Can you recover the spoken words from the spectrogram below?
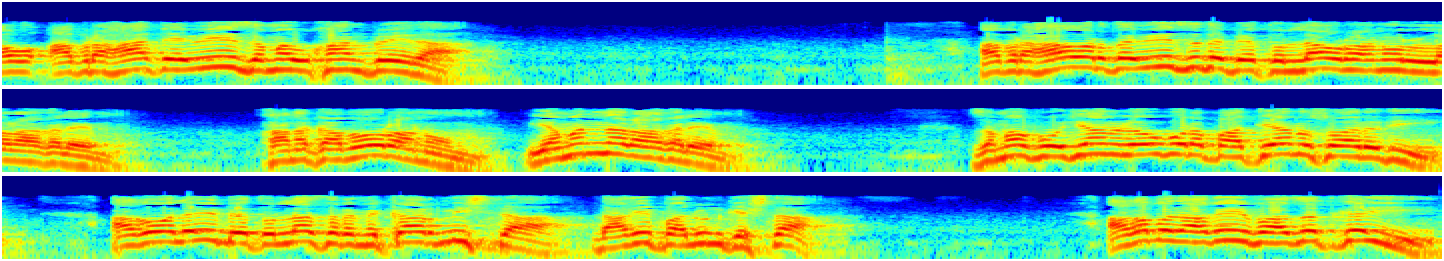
او ابرهات وی زما وخان پریدا ابرها ورته وی زه د بیت الله ورانو لراغلم خانه کعبه ورانوم یمن نه راغلم زما فوجیان له وګوره پاتیانو سوار دي هغه ولې بیت الله سره مکار نشتا داغه پالون کښتا هغه به داغه حفاظت کوي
